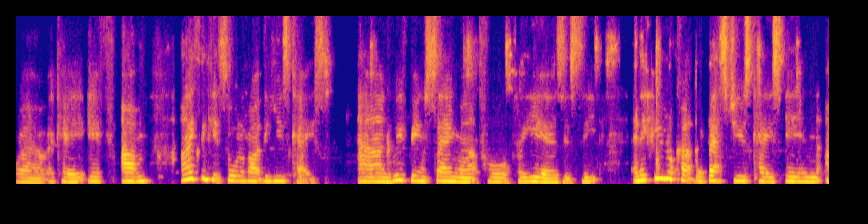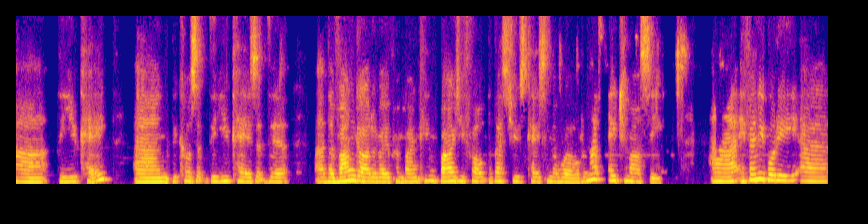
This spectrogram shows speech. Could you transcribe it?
Wow. Okay. If um, I think it's all about the use case, and we've been saying that for for years. It's the and if you look at the best use case in uh, the UK, and because the UK is at the uh, the vanguard of open banking, by default, the best use case in the world, and that's HMRC. Uh, if anybody uh,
